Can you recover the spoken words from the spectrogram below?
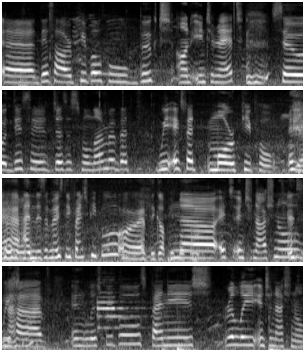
uh, these are people who booked on internet. Mm-hmm. So this is just a small number, but we expect more people. Yeah, and is it mostly French people, or have they got people no, it's international. We have English people, Spanish, really international.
